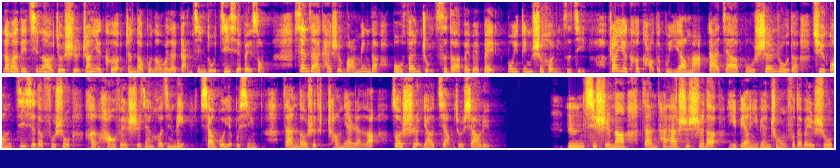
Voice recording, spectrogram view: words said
那么第七呢，就是专业课真的不能为了赶进度机械背诵。现在开始玩命的不分主次的背背背，不一定适合你自己。专业课考的不一样嘛，大家不深入的去光机械的复述，很耗费时间和精力，效果也不行。咱都是成年人了，做事要讲究效率。嗯，其实呢，咱踏踏实实的一遍一遍重复的背书，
